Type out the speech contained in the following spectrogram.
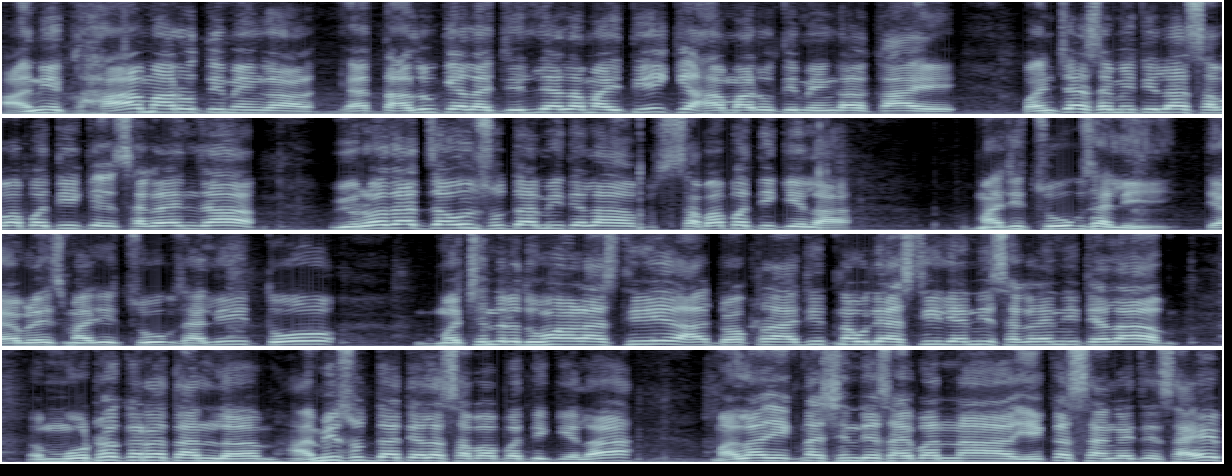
आणि हा मारुती मेंगाळ ह्या तालुक्याला जिल्ह्याला माहिती आहे की हा मारुती मेंगाळ काय आहे? पंचायत समितीला सभापती के सगळ्यांचा विरोधात जाऊन सुद्धा मी त्याला सभापती केला. माझी चूक झाली. त्यावेळेस माझी चूक झाली तो मच्छिंद्र धुमाळ असतील डॉक्टर अजित नवले असतील यांनी सगळ्यांनी त्याला मोठं करत आणलं. आम्हीसुद्धा त्याला सभापती केला. मला एकनाथ शिंदे साहेबांना एकच सांगायचे साहेब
